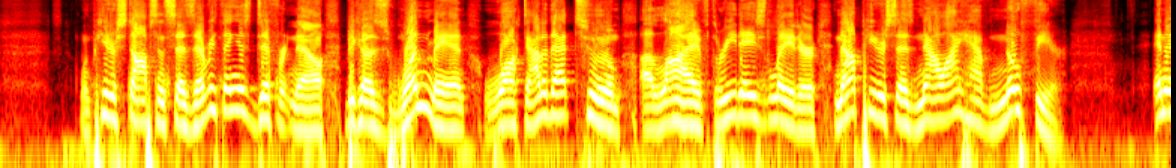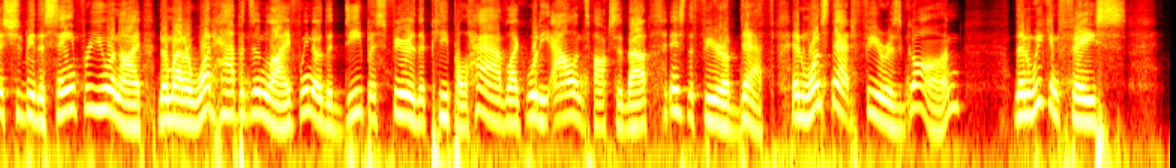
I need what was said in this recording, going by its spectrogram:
When Peter stops and says everything is different now because one man walked out of that tomb alive three days later, now Peter says, Now I have no fear. And it should be the same for you and I, no matter what happens in life. We know the deepest fear that people have, like Woody Allen talks about, is the fear of death. And once that fear is gone, then we can face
